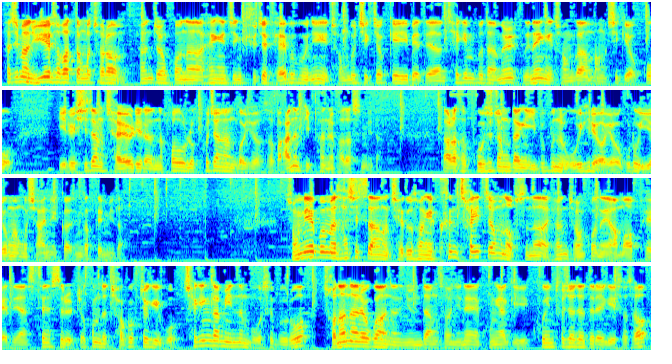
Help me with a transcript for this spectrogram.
하지만 위에서 봤던 것처럼 현 정권과 행해진 규제 대부분이 정부 직접 개입에 대한 책임 부담을 은행에 전가한 방식이었고 이를 시장 자율이라는 허울로 포장한 것이어서 많은 비판을 받았습니다. 따라서 보수 정당이 이 부분을 오히려 역으로 이용한 것이 아닐까 생각됩니다. 정리해보면 사실상 제도상의 큰 차이점은 없으나 현 정권의 암호화폐에 대한 스탠스를 조금 더 적극적이고 책임감이 있는 모습으로 전환하려고 하는 윤 당선인의 공약이 코인 투자자들에게 있어서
